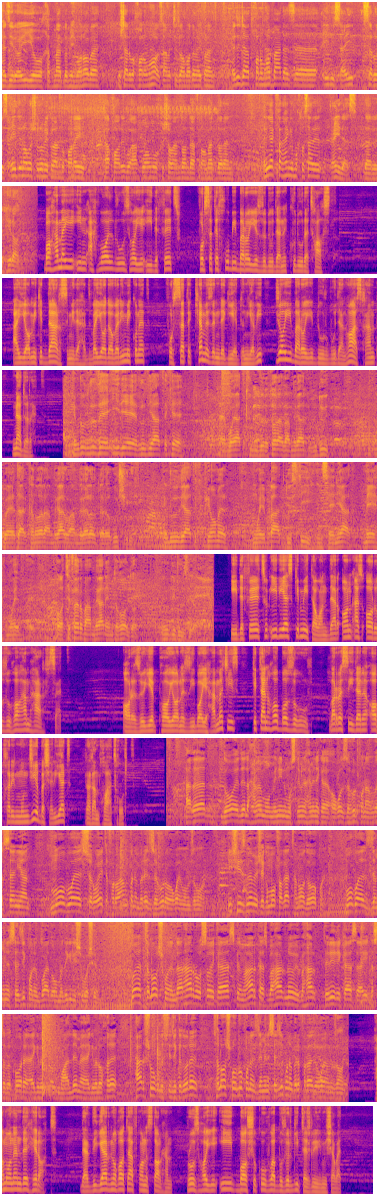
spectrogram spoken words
پذیرایی و خدمت به مهمان ها به بیشتر به خانم ها همه چیز آماده می‌کنن. از این جهت خانم ها بعد از عید سعید سر روز عید اونا شروع می‌کنن به خانه اقارب و اقوام و خویشاوندان دفت آمد دارن. یعنی یک فرهنگ مختصر عید است در هرات. با همه این احوال روزهای عید فطر فرصت خوبی برای زدودن کدورت هاست. ایامی که درس می دهد و یادآوری می کند فرصت کم زندگی دنیوی جایی برای دور بودن ها از هم ندارد. امروز روز عید روزی هست که باید را از همدیگر حدود و در کنار همدیگر و همدیگر را در آغوش گرفت امروز روزی هست که پیامبر محبت دوستی انسانیت مهر محب عاطفه رو به همدیگر انتقال داد. این روزیه عید فطر ایدی است که می‌توان در آن از آرزوها هم حرف زد. آرزوی پایان زیبای همه چیز که تنها با ظهور و رسیدن آخرین منجی بشریت رقم خواهد خورد. حقیقت دعای دل همه مؤمنین و مسلمین همینه که آقا ظهور کنن و ثانیا ما باید شرایط فراهم کنیم برای ظهور آقا امام زمان. این چیز نمیشه که ما فقط تنها دعا کنیم. ما باید زمین سازی کنیم باید آمادگی داشته باشیم. باید تلاش کنیم. در هر روسایی که هست که هر کس به هر نوعی به هر طریقی که هست اگه کسب کاره اگه به معلمه اگه بالاخره هر شغل چیزی که داره تلاش خود بکنه زمین سازی کنه برای فرج آقای امام همانند هرات. در دیگر نقاط افغانستان هم روزهای عید با شکوه و بزرگی تجلیل می شود.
